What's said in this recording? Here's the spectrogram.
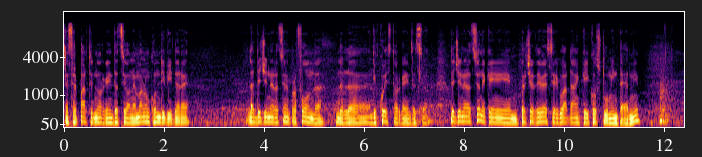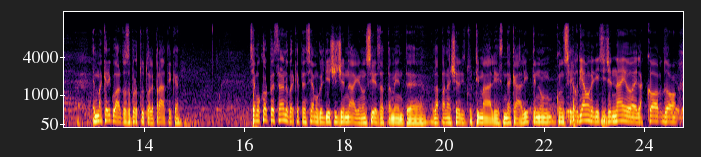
essere parte di un'organizzazione ma non condividere la degenerazione profonda del, di questa organizzazione, degenerazione che per certi versi riguarda anche i costumi interni ma che riguarda soprattutto le pratiche. Siamo corpo estraneo perché pensiamo che il 10 gennaio non sia esattamente la panacea di tutti i mali sindacali. Che non Ricordiamo che il 10 gennaio è l'accordo... Sì,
